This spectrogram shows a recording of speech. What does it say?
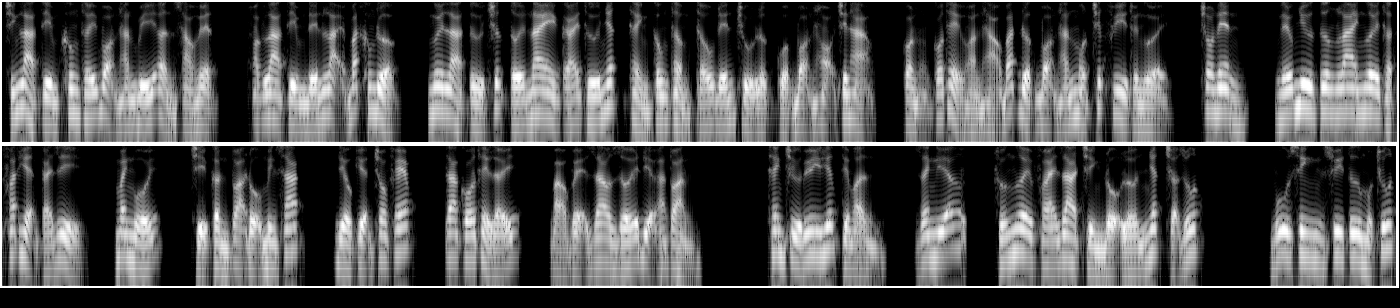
Chính là tìm không thấy bọn hắn bí ẩn xào huyệt, hoặc là tìm đến lại bắt không được. Ngươi là từ trước tới nay cái thứ nhất thành công thẩm thấu đến chủ lực của bọn họ trên hạm, còn có thể hoàn hảo bắt được bọn hắn một chiếc phi thuyền người. Cho nên, nếu như tương lai ngươi thật phát hiện cái gì, manh mối, chỉ cần tọa độ minh xác, điều kiện cho phép, ta có thể lấy, bảo vệ giao giới địa an toàn. Thanh trừ uy hiếp tiềm ẩn, danh nghĩa, hướng ngươi phái ra trình độ lớn nhất trợ giúp vũ sinh suy tư một chút,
